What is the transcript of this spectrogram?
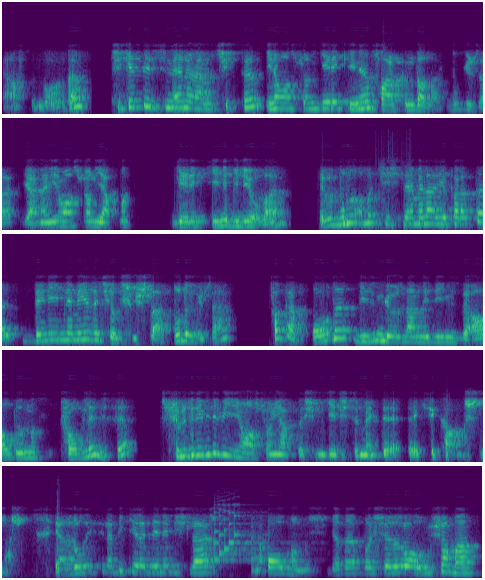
aslında orada. Şirketler için en önemli çıktı inovasyonun gerekliliğinin farkındalar. Bu güzel. Yani inovasyon yapmak gerektiğini biliyorlar. E bunu ama çeşitlemeler yaparak da deneyimlemeye de çalışmışlar. Bu da güzel. Fakat orada bizim gözlemlediğimiz ve aldığımız problem ise sürdürülebilir bir inovasyon yaklaşımı geliştirmekte eksik kalmışlar. Yani dolayısıyla bir kere denemişler, yani olmamış ya da başarılı olmuş ama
